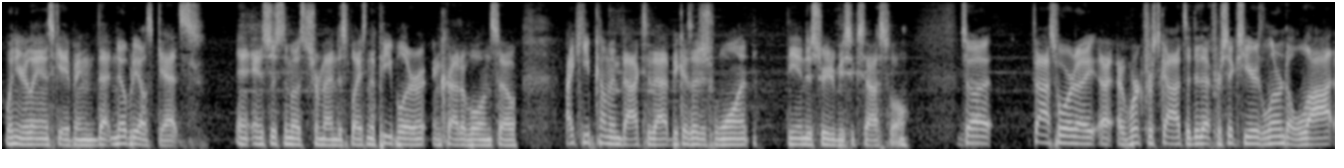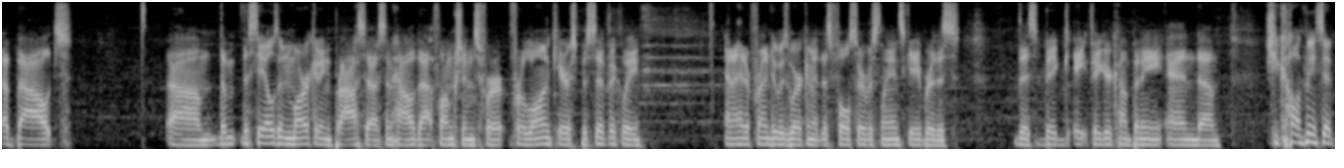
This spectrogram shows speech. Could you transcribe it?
when you're landscaping that nobody else gets. And, it's just the most tremendous place, and the people are incredible. And so I keep coming back to that because I just want the industry to be successful. So uh, fast forward, I, I worked for Scotts. I did that for six years. Learned a lot about um, the, the sales and marketing process and how that functions for for lawn care specifically. And I had a friend who was working at this full service landscaper, this this big eight figure company, and um, she called me and said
